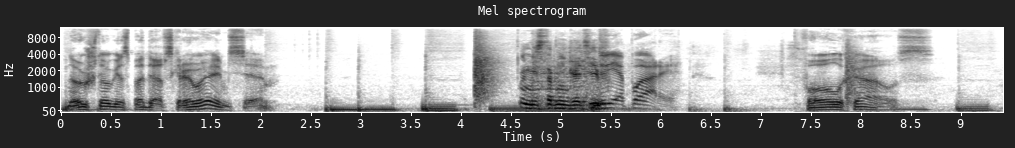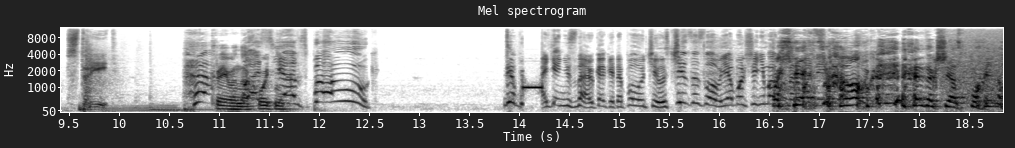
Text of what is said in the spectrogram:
Ну что, господа, вскрываемся. Мистер Негатив. Две пары. Фолл Хаус. Стрит. Крейвен Охотник. паук! Да б***, я не знаю, как это получилось. Честное слово, я больше не могу нормально паук. Я только сейчас понял.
